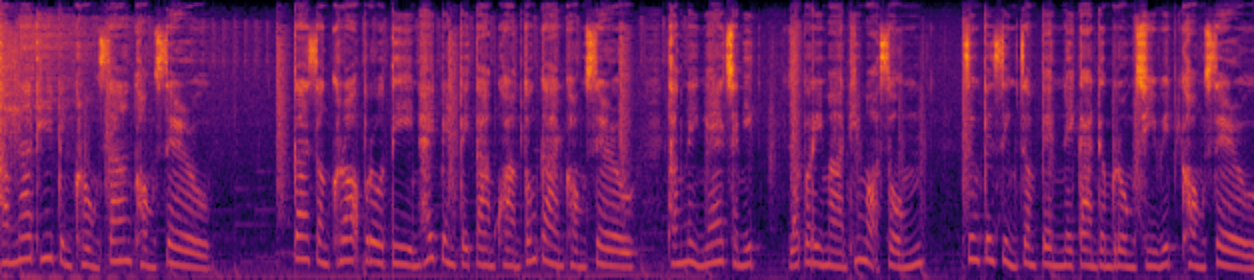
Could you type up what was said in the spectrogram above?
ทำหน้าที่เป็นโครงสร้างของเซลล์ การสังเคราะห์โปรตีนให้เป็นไปตามความต้องการของเซลล์ ทั้งในแง่ชนิดและปริมาณที่เหมาะสม จึงเป็นสิ่งจำเป็นในการดำรงชีวิตของเซลล์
